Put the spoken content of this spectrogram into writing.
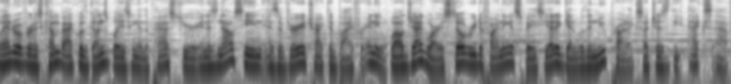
Land Rover has come back with guns blazing in the past year and is now seen as a very attractive buy for anyone, while Jaguar is still redefining its space yet again with a new product such as the XF.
